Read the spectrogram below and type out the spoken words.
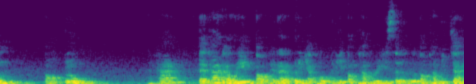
นต่อกลุ่มนะคะแต่ถ้าเราเรียนต่อในระดับปริญญาโทอันนี้ต้องทำรีเสิร์ชหรือต้องทำวิจัย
